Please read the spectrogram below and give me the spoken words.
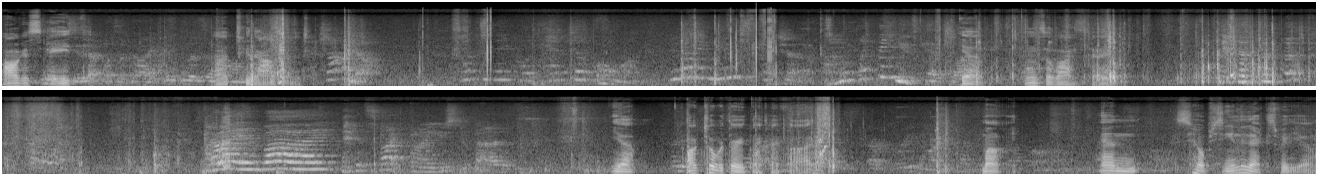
August Maybe 8th, That wasn't right, it was, uh, um, 2000. China. What do they put ketchup on? They don't even use ketchup. I don't think they use ketchup. Yeah, that's the last day. Brian, bye. It's like when I used to buy it. Yeah, October 30th, 1995. Mine. And hope to see you in the next video.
